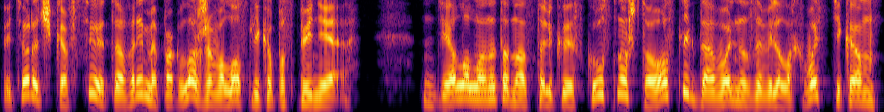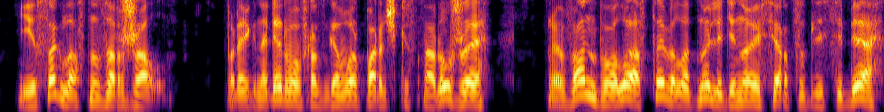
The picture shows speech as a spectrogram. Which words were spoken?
Пятерочка все это время поглаживал ослика по спине. Делал он это настолько искусно, что ослик довольно завилял хвостиком и согласно заржал. Проигнорировав разговор парочки снаружи, Ван Буэлэ оставил одно ледяное сердце для себя,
